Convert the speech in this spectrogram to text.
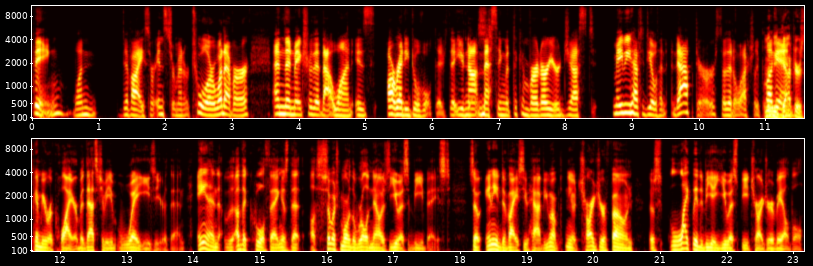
thing, one device or instrument or tool or whatever, and then make sure that that one is already dual voltage, that you're not messing with the converter, you're just maybe you have to deal with an adapter so that it'll actually I mean, plug the in. The adapter is going to be required, but that should be way easier then. And the other cool thing is that uh, so much more of the world now is USB based. So any device you have, you want to you know charge your phone. There's likely to be a USB charger available.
